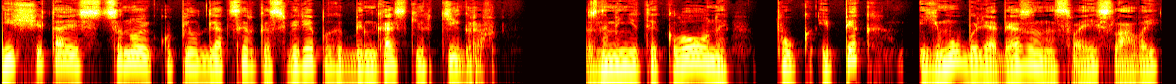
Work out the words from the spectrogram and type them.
Не считаясь с ценой, купил для цирка свирепых бенгальских тигров. Знаменитые клоуны Пук и Пек ему были обязаны своей славой.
